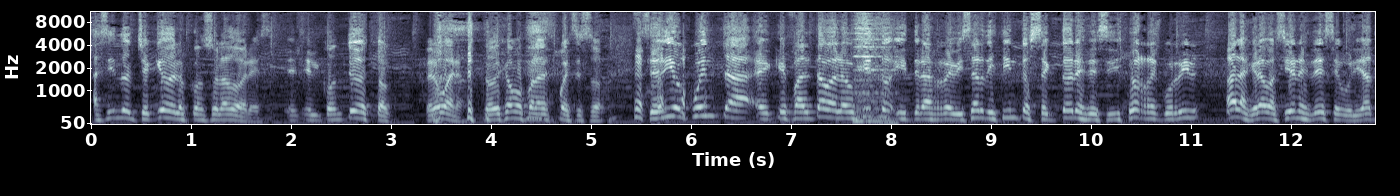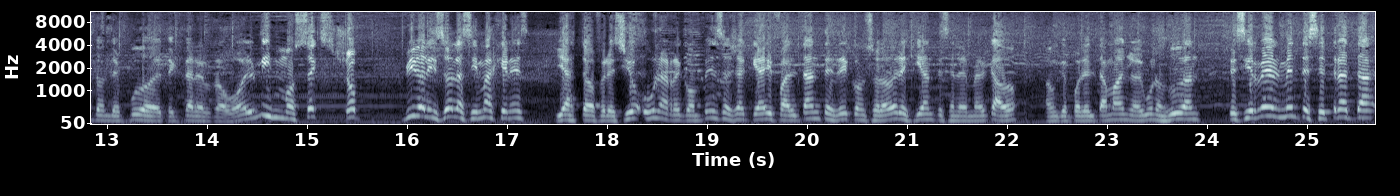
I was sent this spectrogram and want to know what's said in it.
haciendo el chequeo de los consoladores, el, el conteo de stock. Pero bueno, lo dejamos para después eso. Se dio cuenta eh, que faltaba el objeto y tras revisar distintos sectores decidió recurrir a las grabaciones de seguridad donde pudo detectar el robo. El mismo sex shop viralizó las imágenes y hasta ofreció una recompensa ya que hay faltantes de consoladores gigantes en el mercado, aunque por el tamaño algunos dudan de si realmente se trata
